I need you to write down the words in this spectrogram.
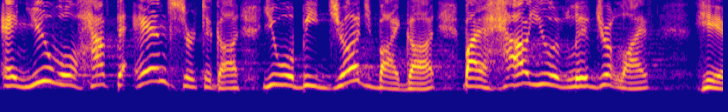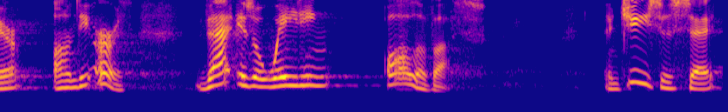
and you will have to answer to God. You will be judged by God by how you have lived your life here on the earth. That is awaiting all of us. And Jesus said,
